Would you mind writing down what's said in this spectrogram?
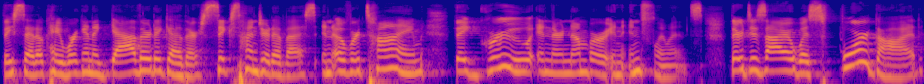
they said, okay, we're going to gather together, 600 of us. And over time, they grew in their number and influence. Their desire was for God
